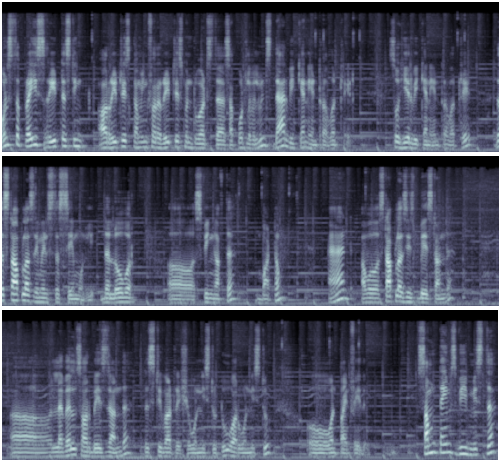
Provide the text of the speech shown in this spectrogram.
Once the price retesting or retrace coming for a retracement towards the support level means there we can enter our trade so here we can enter our trade. The stop loss remains the same only. The lower uh, swing of the bottom. And our stop loss is based on the uh, levels or based on the risk reward ratio. 1 is to 2 or 1 is to oh, 1.5 sometimes we miss the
